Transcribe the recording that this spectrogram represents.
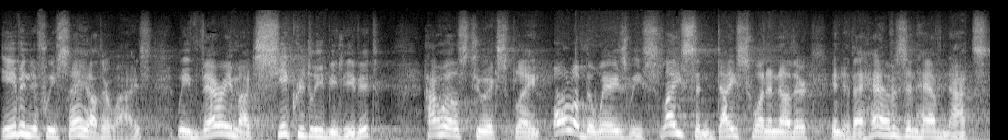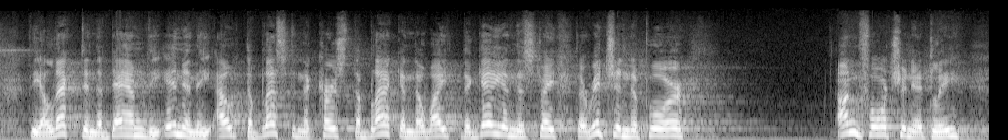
Even if we say otherwise, we very much secretly believe it. How else to explain all of the ways we slice and dice one another into the haves and have nots, the elect and the damned, the in and the out, the blessed and the cursed, the black and the white, the gay and the straight, the rich and the poor? Unfortunately,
